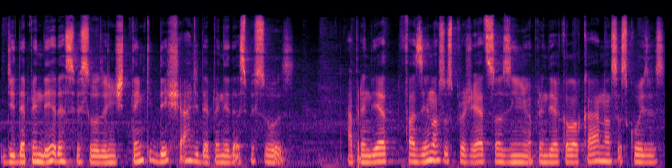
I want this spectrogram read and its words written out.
de depender das pessoas, a gente tem que deixar de depender das pessoas. Aprender a fazer nossos projetos sozinho, aprender a colocar nossas coisas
